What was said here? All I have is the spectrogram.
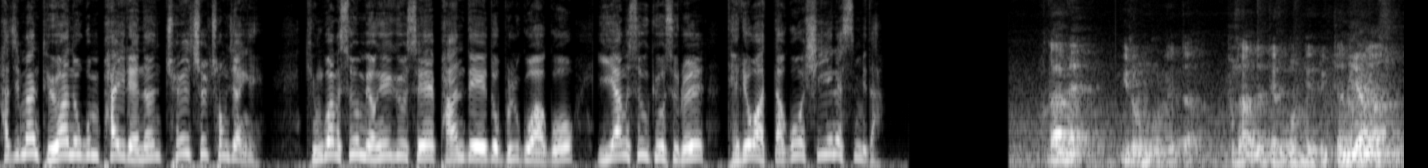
하지만 대화 녹음 파일에는 최혜철 총장이 김광수 명예교수의 반대에도 불구하고 이양수 교수를 데려왔다고 시인했습니다. 그 다음에 이름 모르겠다. 부산대 데리고 온 애도 있잖아요.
